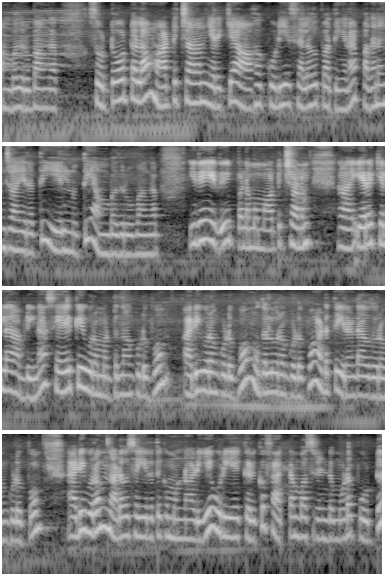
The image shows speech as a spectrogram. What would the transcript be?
ஐம்பது ரூபாங்க ஸோ டோட்டலாக மாட்டுச்சாணம் இறைக்க ஆகக்கூடிய செலவு பார்த்திங்கன்னா பதினஞ்சாயிரத்து எழுநூற்றி ஐம்பது ரூபாங்க. இதே இது இப்போ நம்ம மாட்டுச்சாணம் இறைக்கலை அப்படின்னா செயற்கை உரம் மட்டும்தான் கொடுப்போம். அடி உரம் கொடுப்போம் முதல் உரம் கொடுப்போம் அடுத்து இரண்டாவது உரம் கொடுப்போம். அடி உரம் நடவு செய்கிறதுக்கு முன்னாடியே ஒரு ஏக்கருக்கு ஃபேக்டம்பாஸ் ரெண்டு மூடை போட்டு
